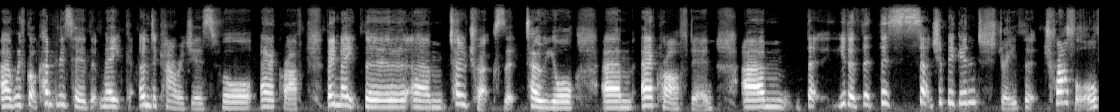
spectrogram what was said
uh, we've got companies here that make undercarriages for aircraft. They make the um, tow trucks that tow your um, aircraft in. Um, that you know that there's such a big industry that travel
